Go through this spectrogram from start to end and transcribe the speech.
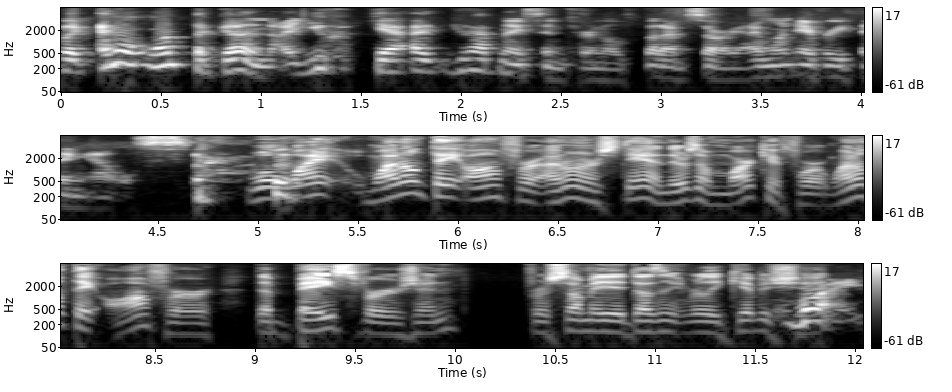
Like, I don't want the gun. I, you, yeah, I, you have nice internals, but I'm sorry, I want everything else. well, why why don't they offer? I don't understand. There's a market for it. Why don't they offer the base version for somebody that doesn't really give a shit, right?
